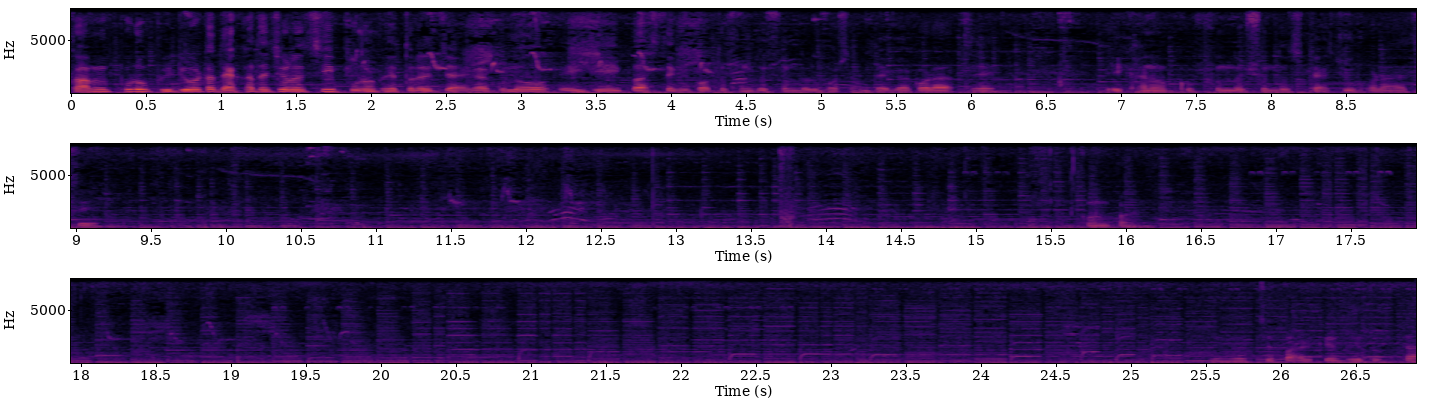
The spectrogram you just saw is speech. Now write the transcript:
তো আমি পুরো ভিডিওটা দেখাতে চলেছি, পুরো ভেতরের জায়গাগুলো, এই যে এই পাশ থেকে কত সুন্দর সুন্দর বসার জায়গা করা আছে, এখানেও খুব সুন্দর সুন্দর স্ট্যাচু করা আছে। কোন পার্ক হচ্ছে পার্কের ভেতরটা।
